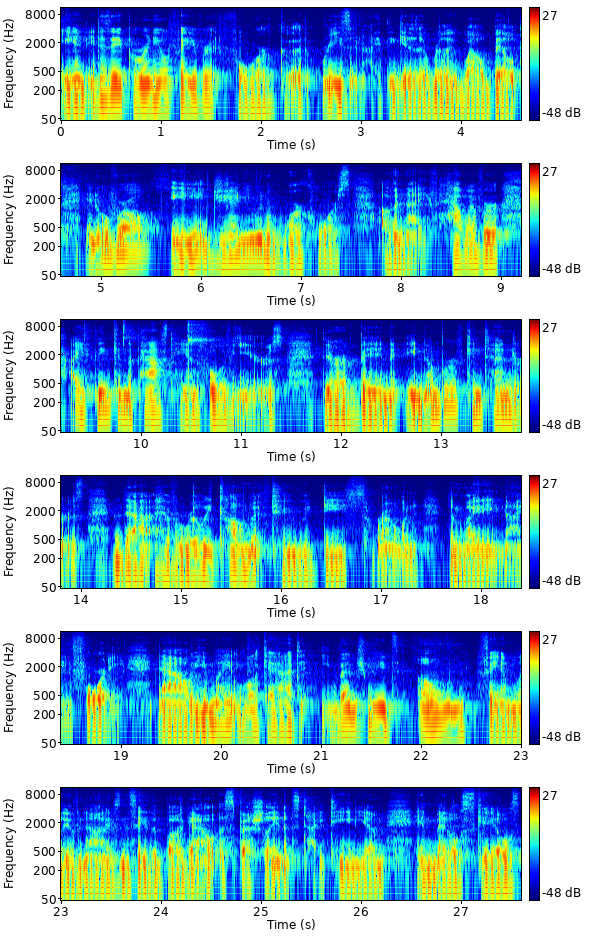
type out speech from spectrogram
And it is a perennial favorite for good reason. I think it is a really well built and overall a genuine workhorse of a knife. However, I think in the past handful of years, there have been a number of contenders that have really come to dethrone the mighty 940. Now, you might look at Benchmade's own family of knives and say the Bugout, especially in its titanium and metal scales,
